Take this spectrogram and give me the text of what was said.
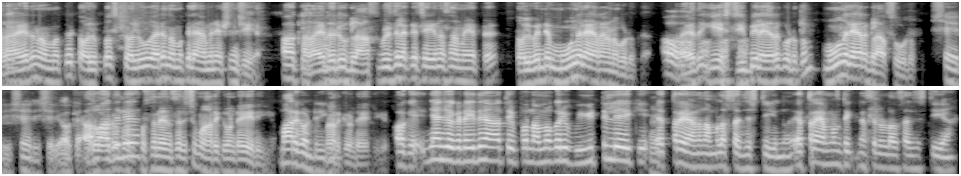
അതായത് നമുക്ക് ട്വൽവ് പ്ലസ് ട്വൽവ് വരെ നമുക്ക് ലാമിനേഷൻ ചെയ്യാം. അതായത് ഒരു ഗ്ലാസ് ബ്രിഡ്ജിലൊക്കെ ചെയ്യുന്ന സമയത്ത് ട്വൽവിന്റെ മൂന്ന് ലെയർ ആണ് കൊടുക്കുക. അതായത് ഈ എസ് ജി ബി ലെയർ കൊടുക്കും മൂന്ന് ലെയർ ഗ്ലാസ് കൊടുക്കും. ശരി ശരി ശരി. പർപ്പസിനനുസരിച്ച് മാറിക്കൊണ്ടേയിരിക്കും. മാറിക്കൊണ്ടേയിരിക്കും. ഓക്കെ ഞാൻ ചോദിക്കട്ടെ ഇതിനകത്ത് ഇപ്പൊ നമുക്കൊരു വീട്ടിലേക്ക് എത്രയാണ് നമ്മളെ സജസ്റ്റ് ചെയ്യുന്നത്? എത്ര എം എം തിക്നെസ്സിലുള്ളത് സജസ്റ്റ് ചെയ്യാം?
